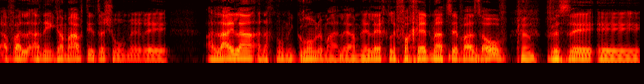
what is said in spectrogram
אבל אני גם אהבתי את זה שהוא אומר, הלילה אנחנו נגרום למעלה המלך לפחד מהצבע הזהוב. כן. וזה אה,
